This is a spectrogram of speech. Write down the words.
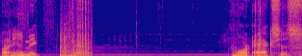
I need to make more axes.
